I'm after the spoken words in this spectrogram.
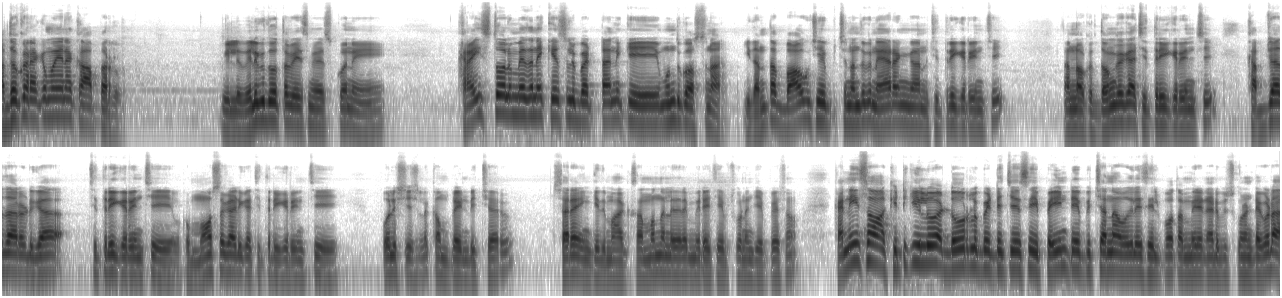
అదొక రకమైన కాపర్లు. వీళ్ళు వెలుగుదూత వేసి వేసుకొని క్రైస్తవుల మీదనే కేసులు పెట్టడానికి ముందుకు వస్తున్నారు ఇదంతా బాగు చేయించినందుకు నేరంగాను చిత్రీకరించి నన్ను ఒక దొంగగా చిత్రీకరించి కబ్జాదారుడిగా చిత్రీకరించి ఒక మోసగాడిగా చిత్రీకరించి పోలీస్ స్టేషన్లో కంప్లైంట్ ఇచ్చారు. సరే ఇంక ఇది మాకు సంబంధం లేదని మీరే చేయించుకోండి అని చెప్పేసాం కనీసం ఆ కిటికీలు ఆ డోర్లు పెట్టించేసి పెయింట్ వేయించన్నా వదిలేసి వెళ్ళిపోతాం మీరే నడిపించుకుంటే కూడా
